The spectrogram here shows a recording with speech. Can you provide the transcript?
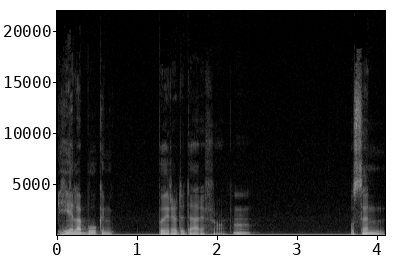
Hela boken började därifrån. Mm. Och sen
